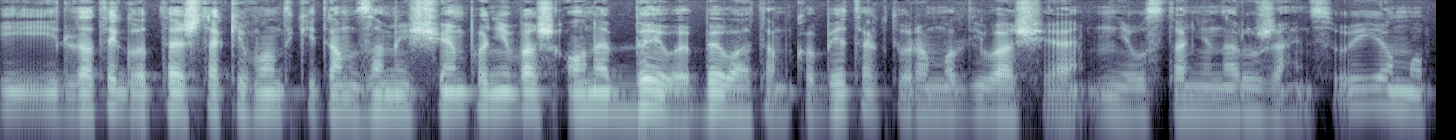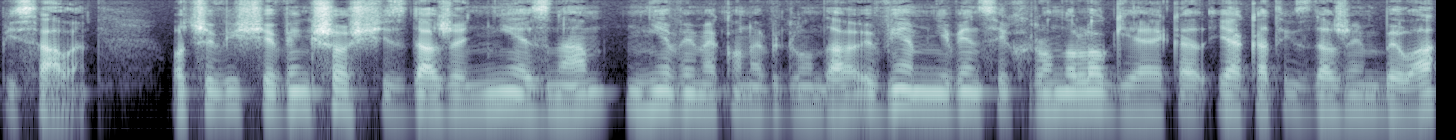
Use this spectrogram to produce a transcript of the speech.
i dlatego też takie wątki tam zamieściłem, ponieważ one były. Była tam kobieta, która modliła się nieustannie na różańcu i ją opisałem. Oczywiście większości zdarzeń nie znam, nie wiem jak one wyglądały. Wiem mniej więcej chronologię, jaka, jaka tych zdarzeń była,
